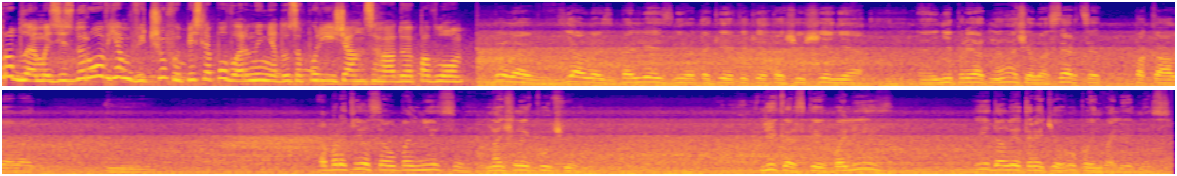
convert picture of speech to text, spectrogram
Проблеми зі здоров'ям відчув і після повернення до Запоріжжя, згадує Павло. Была вялость, болезни, вот такие какие-то ощущения э, неприятно начало, сердце покалывать. М. Обратился в больницу, нашли кучу лікарських болезнь і дали третю групу інвалідності.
